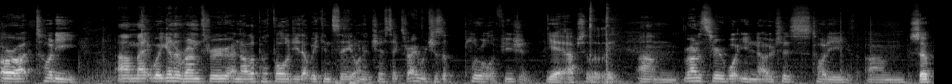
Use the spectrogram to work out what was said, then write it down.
All right, Toddy. Um, mate, we're going to run through another pathology that we can see on a chest X-ray, which is a pleural effusion. Yeah, absolutely. Um, run us through what you notice, Toddy. Um, So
